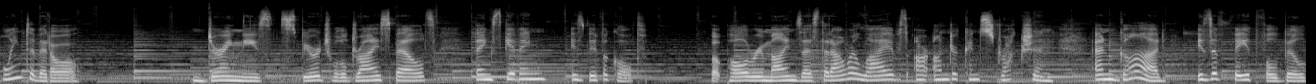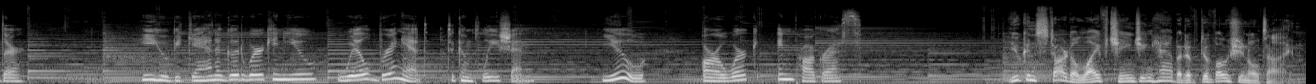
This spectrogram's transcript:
point of it all? During these spiritual dry spells, Thanksgiving is difficult. But Paul reminds us that our lives are under construction and God is a faithful builder. He who began a good work in you will bring it to completion. You are a work in progress. You can start a life changing habit of devotional time.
